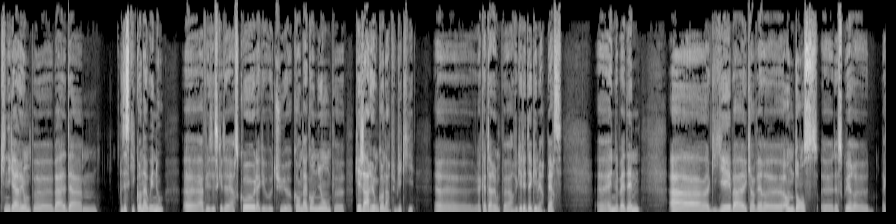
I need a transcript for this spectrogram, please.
kinig a reomp euh, bah, da um, zeski kan a wenou a vez esket ar skol hag e votu kan a gant yomp euh, keja euh, la kad a reomp ar vugale da gemer pers euh, en abaden a guille bah qu'un verre euh, en danse euh, da square euh, la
